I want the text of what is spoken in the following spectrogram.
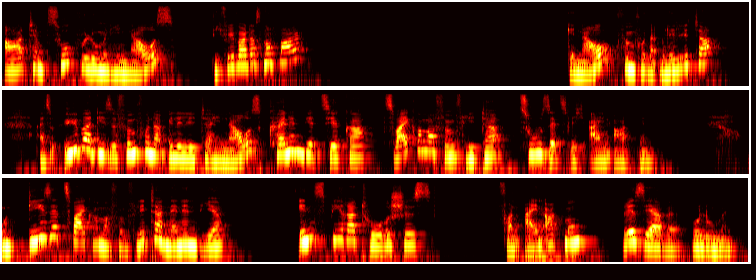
Atemzugvolumen hinaus, wie viel war das nochmal? Genau 500 Milliliter. Also über diese 500 Milliliter hinaus können wir circa 2,5 Liter zusätzlich einatmen. Und diese 2,5 Liter nennen wir inspiratorisches von Einatmung Reservevolumen.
